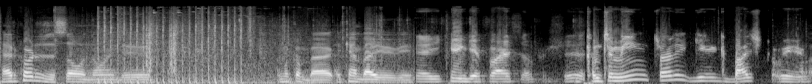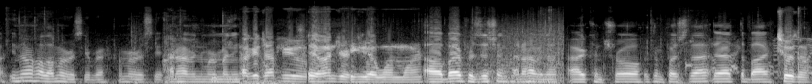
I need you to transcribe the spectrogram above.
Headquarters is so annoying, dude. I'm gonna come back. I can't buy UAV. Yeah, you can't get fire stuff for shit. Come to me, Charlie. You can buy shit over here. Uh, you know, hold on, I'm gonna risk it, bro. I'm gonna risk it. I don't have any more money. I could drop you 800. You can get one more. I'll buy a position. I don't have enough. Alright, control. We can push that. They're at the buy. Two of them.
